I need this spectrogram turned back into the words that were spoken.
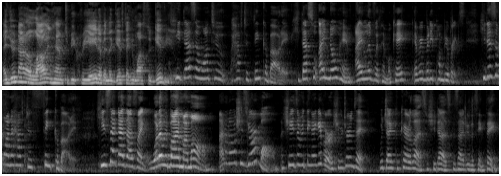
and you're not allowing him to be creative in the gifts that he wants to give you. He doesn't want to have to think about it. He, that's who I know him. I live with him. Okay, everybody, pump your brakes. He doesn't want to have to think about it. He's that guy that's like, "What are we buying my mom? I don't know. She's your mom, and she eats everything I give her. She returns it, which I could care less if she does because I do the same thing.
